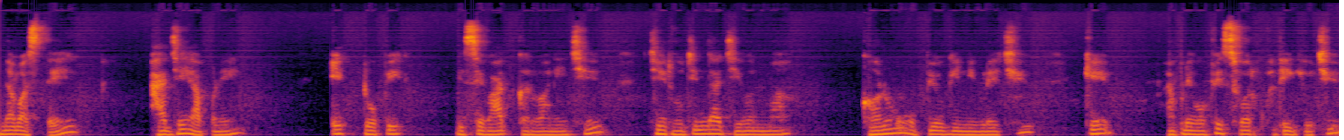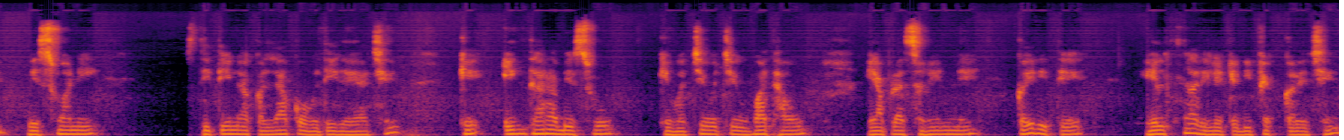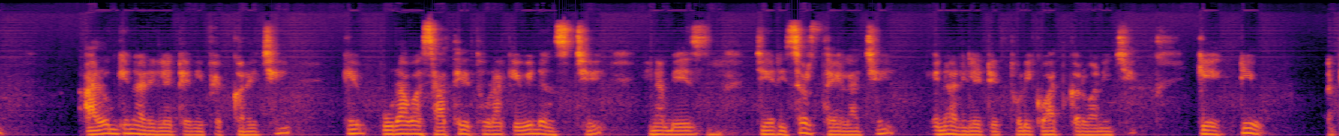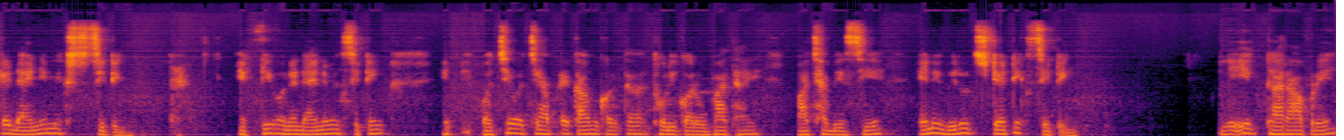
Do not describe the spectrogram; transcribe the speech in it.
નમસ્તે. આજે આપણે એક ટોપિક વિશે વાત કરવાની છે, જે રોજિંદા જીવનમાં ઘણું ઉપયોગી નીવડે છે કે આપણે ઓફિસ વર્ક વધી ગયું છે, બેસવાની સ્થિતિના કલાકો વધી ગયા છે, કે એક ધારા બેસવું, કે વચ્ચે વચ્ચે ઊભા થવું, એ આપણા શરીરને કઈ રીતે હેલ્થના રિલેટેડ ઇફેક્ટ કરે છે, આરોગ્યના રિલેટેડ ઇફેક્ટ કરે છે કે પુરાવા સાથે થોડાક એવિડન્સ છે. એના બેઝ જે રિસર્ચ થયેલા છે, એના રિલેટેડ થોડીક વાત કરવાની છે કે એક્ટિવ એટલે ડાયનેમિક સિટિંગ એક્ટિવ અને ડાયનેમિક સિટિંગ એટલે વચ્ચે વચ્ચે આપણે કામ કરતાં થોડીક વાર ઊભા થાય, પાછા બેસીએ, એની વિરુદ્ધ સ્ટેટિક સિટિંગ એટલે એક ધારા આપણે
